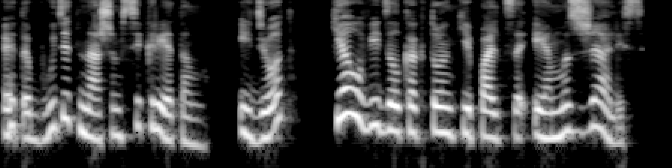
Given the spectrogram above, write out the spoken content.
Это будет нашим секретом. Идет?» Я увидел, как тонкие пальцы Эммы сжались.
